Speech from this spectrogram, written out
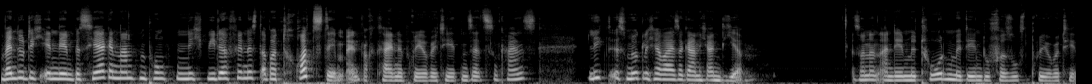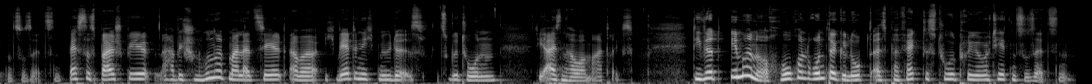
wenn du dich in den bisher genannten Punkten nicht wiederfindest, aber trotzdem einfach keine Prioritäten setzen kannst, liegt es möglicherweise gar nicht an dir sondern an den Methoden, mit denen du versuchst, Prioritäten zu setzen. Bestes Beispiel habe ich schon hundertmal erzählt, aber ich werde nicht müde, es zu betonen, die Eisenhower Matrix. Die wird immer noch hoch und runter gelobt als perfektes Tool, Prioritäten zu setzen.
